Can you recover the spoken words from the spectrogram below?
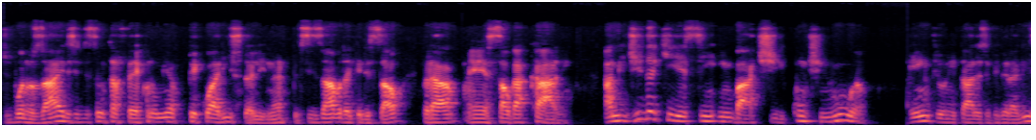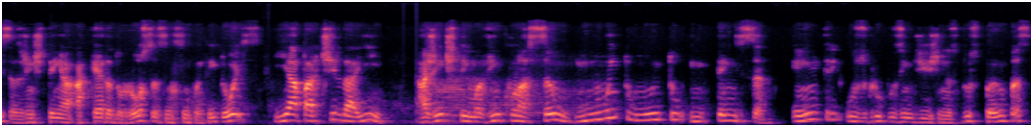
de Buenos Aires e de Santa Fé, economia pecuarista ali, né? Precisava daquele sal para é, salgar carne. À medida que esse embate continua entre unitários e federalistas, a gente tem a, a queda do Rosas em 52, e a partir daí a gente tem uma vinculação muito, muito intensa entre os grupos indígenas dos Pampas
